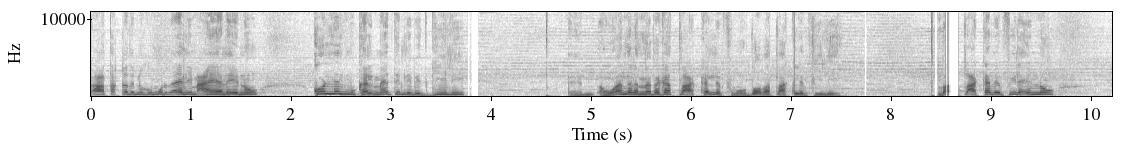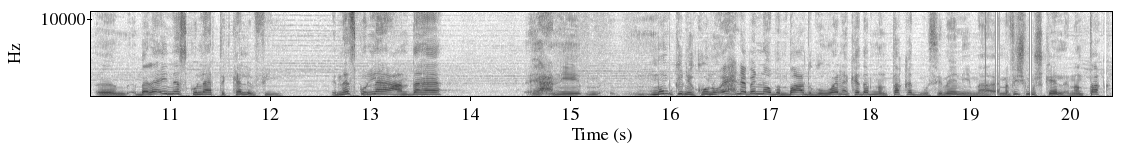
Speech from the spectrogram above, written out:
أعتقد إن جمهور الأهلي معايا لأنه كل المكالمات اللي بتجيلي هو أنا لما باجي أطلع أتكلم في موضوع بطلع أتكلم فيه ليه؟ بطلع أتكلم فيه لأنه بلاقي الناس كلها بتتكلم فيه. الناس كلها عندها يعني ممكن يكونوا إحنا بينا وبين بعض جوانا كده بننتقد موسيماني. ما ما فيش مشكلة. ننتقد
